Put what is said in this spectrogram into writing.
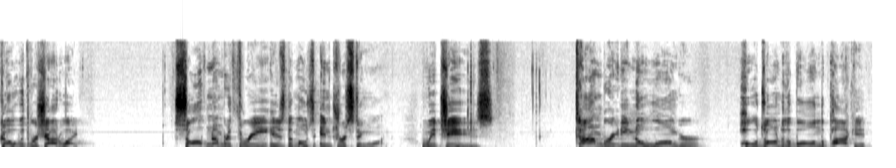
Go with Rachaad White. Solve number three is the most interesting one, which is Tom Brady no longer holds onto the ball in the pocket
